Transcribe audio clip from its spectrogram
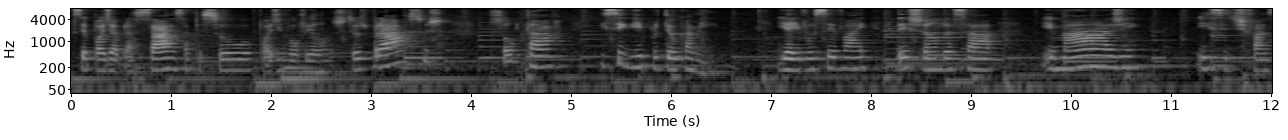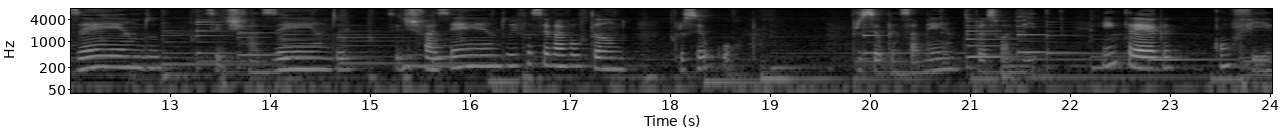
Você pode abraçar essa pessoa, pode envolvê-la nos teus braços, soltar e seguir para o teu caminho. E aí você vai deixando essa imagem ir se desfazendo, se desfazendo, se desfazendo e você vai voltando para o seu corpo, para o seu pensamento, para a sua vida. E entrega, confia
